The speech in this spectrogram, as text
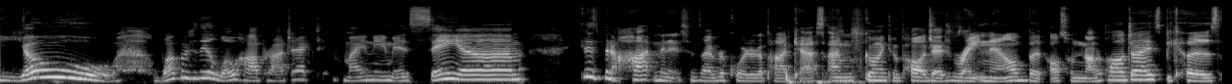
Yo, welcome to the Aloha Project. My name is Sam. It has been a hot minute since I've recorded a podcast. I'm going to apologize right now, but also not apologize because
